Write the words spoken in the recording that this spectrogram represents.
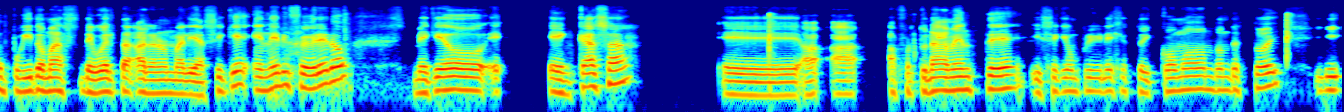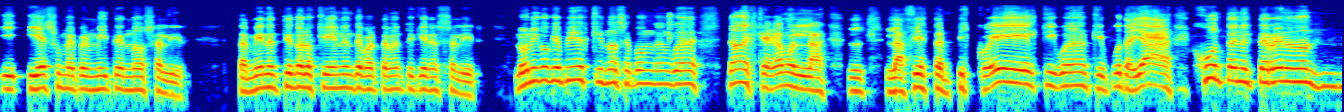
un poquito más de vuelta a la normalidad. Así que enero y febrero me quedo eh, en casa. eh, afortunadamente, y sé que es un privilegio, estoy cómodo donde estoy y, y- y eso me permite no salir. También entiendo a los que vienen en departamento y quieren salir, Lo único que pido es que no se pongan, weón. No, es que hagamos la, la fiesta en Pisco Elqui, weón, que puta, ya, junta en el terreno no,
